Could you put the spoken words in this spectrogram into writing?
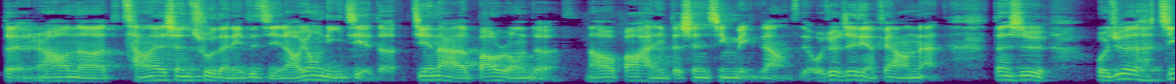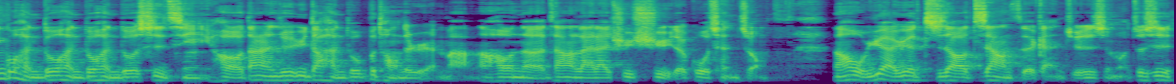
对，然后呢藏在深处的你自己，然后用理解的、接纳的、包容的，然后包含你的身心灵这样子。我觉得这一点非常难，但是我觉得经过很多很多很多事情以后，当然就遇到很多不同的人嘛，然后呢这样来来去去的过程中。然后我越来越知道这样子的感觉是什么，就是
